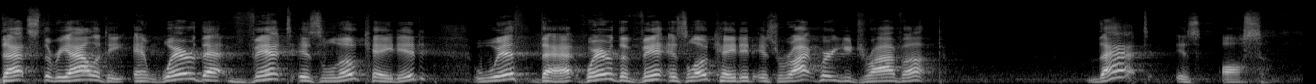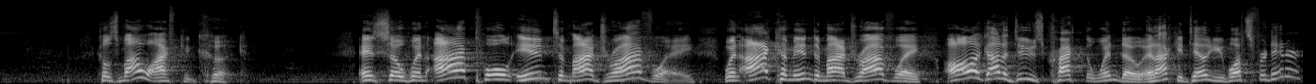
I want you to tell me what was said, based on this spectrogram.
that's the reality. And where that vent is located, with that, where the vent is located is right where you drive up. That is awesome because my wife can cook. And so when I pull into my driveway, when I come into my driveway, all I got to do is crack the window and I can tell you what's for dinner.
